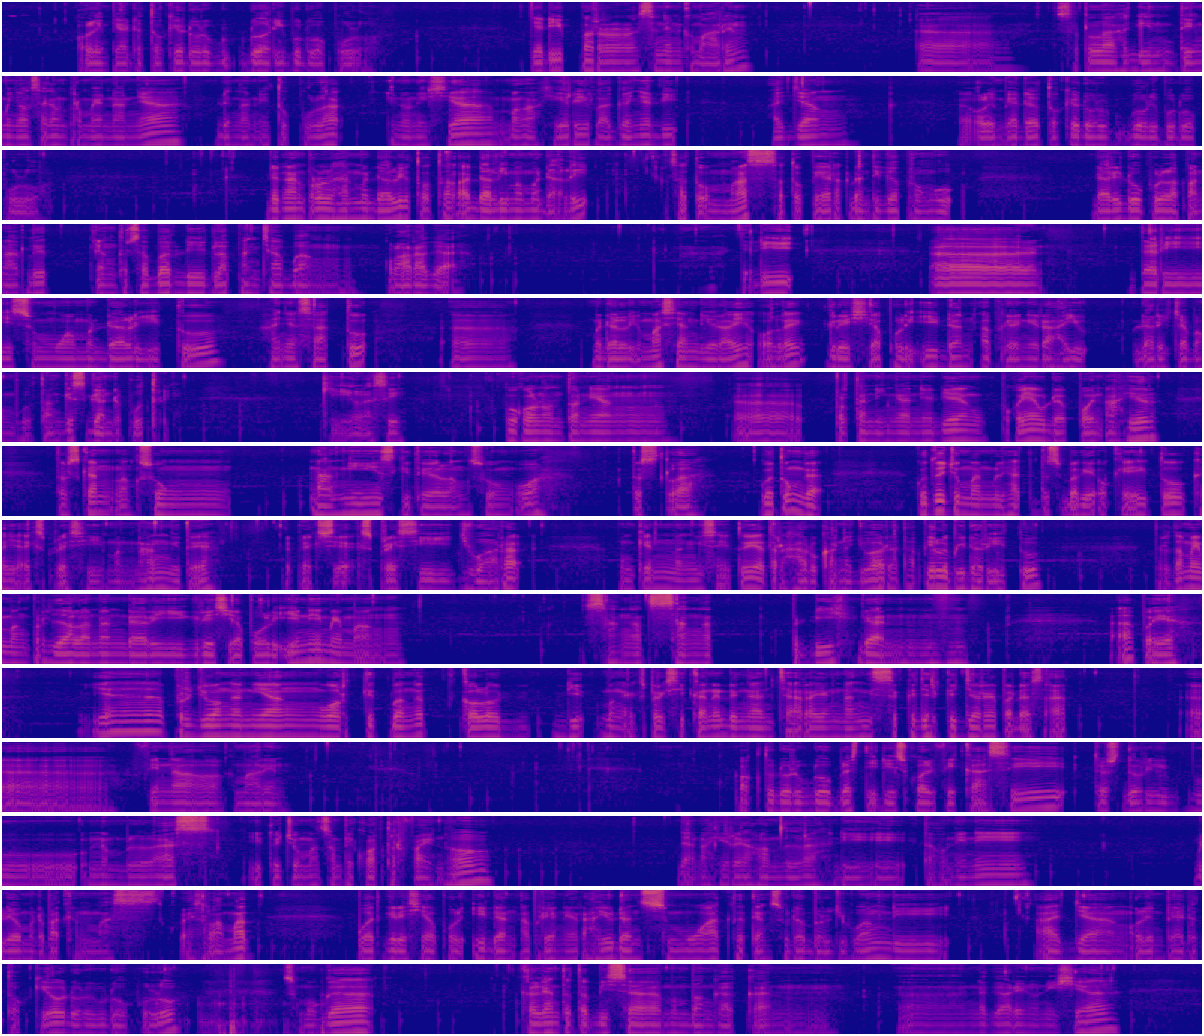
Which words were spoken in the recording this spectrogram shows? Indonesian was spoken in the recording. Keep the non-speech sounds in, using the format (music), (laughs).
Olimpiade Tokyo 2020 jadi per Senin kemarin uh, setelah Ginting menyelesaikan permainannya dengan itu pula Indonesia mengakhiri laganya di ajang uh, Olimpiade Tokyo 2020 dengan perolehan medali total ada 5 medali, satu emas, satu perak, dan tiga perunggu. Dari 28 atlet yang tersebar di 8 cabang olahraga. Jadi uh, dari semua medali itu hanya satu uh, medali emas yang diraih oleh Gracia Polii dan Apriani Rahayu dari cabang bulu tangkis ganda putri. Gila sih. Gue kalau nonton yang uh, pertandingannya dia yang pokoknya udah poin akhir terus kan langsung nangis gitu ya langsung. Wah terus setelah gue tuh nggak gue tuh cuman melihat itu sebagai oke okay, itu kayak ekspresi menang gitu ya. Ekspresi ekspresi juara. Mungkin nangisnya itu ya terharu karena juara tapi lebih dari itu ternyata memang perjalanan dari Gracia Poli ini memang sangat-sangat pedih dan (laughs) apa ya ya perjuangan yang worth it banget kalau di, mengekspresikannya dengan cara yang nangis sekejar-kejarnya pada saat uh, final kemarin. Waktu 2012 didiskualifikasi, terus 2016 itu cuma sampai quarter final. Dan akhirnya alhamdulillah di tahun ini beliau mendapatkan emas. Oke, selamat buat Gracia Poli dan Apriani Rahayu dan semua atlet yang sudah berjuang di ajang Olimpiade Tokyo 2020. Semoga kalian tetap bisa membanggakan uh, negara Indonesia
